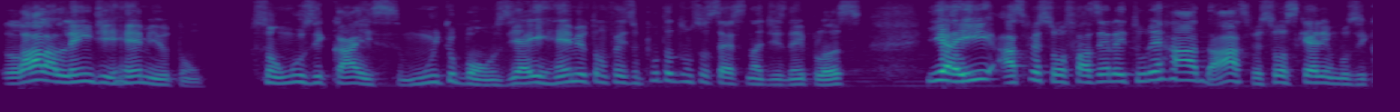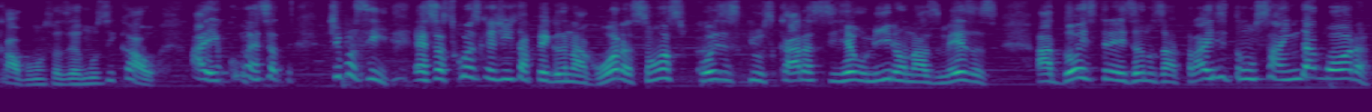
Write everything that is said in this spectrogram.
La La Land e Hamilton são musicais muito bons. E aí Hamilton fez um puta de um sucesso na Disney Plus. E aí as pessoas fazem a leitura errada. Ah, as pessoas querem musical, vamos fazer musical. Aí começa, tipo assim, essas coisas que a gente tá pegando agora são as coisas que os caras se reuniram nas mesas há dois, três anos atrás e estão saindo agora.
